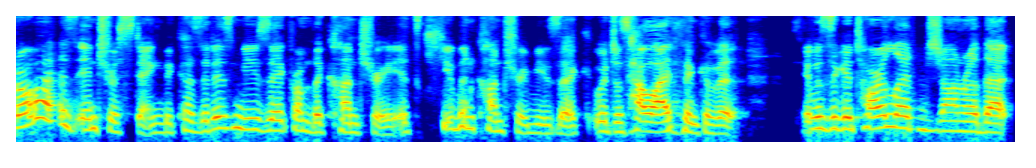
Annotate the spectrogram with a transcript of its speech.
Trova is interesting because it is music from the country. It's Cuban country music, which is how I think of it. It was a guitar led genre that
